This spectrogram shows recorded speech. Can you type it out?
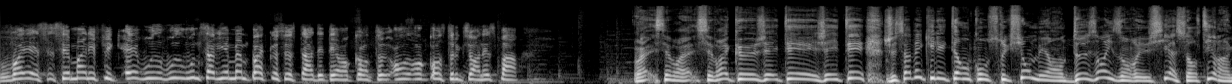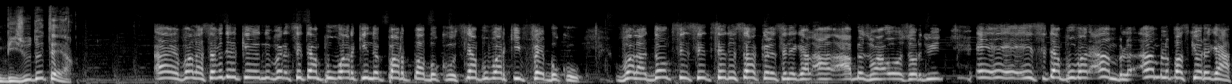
Vous voyez, c'est magnifique. Et vous, vous, ne saviez même pas que ce stade était en- en construction, n'est-ce pas? Ouais, c'est vrai. C'est vrai que j'ai été, j'ai été, je savais qu'il était en construction, mais en deux ans, ils ont réussi à sortir un bijou de terre. Ah, voilà, ça veut dire que c'est un pouvoir qui ne parle pas beaucoup, c'est un pouvoir qui fait beaucoup. Voilà, donc c'est- de ça que le Sénégal a, a besoin aujourd'hui. Et, et- et c'est un pouvoir humble, humble parce que regarde,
